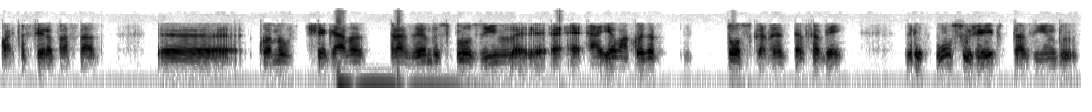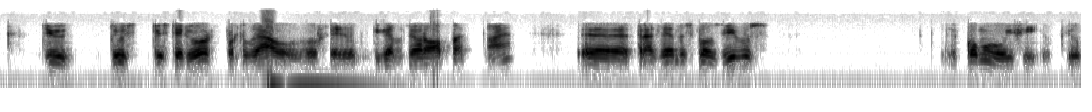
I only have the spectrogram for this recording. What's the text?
quarta-feira passada, é, quando chegava trazendo explosivo, é, é, é, aí é uma coisa tosca, né, pensa bem, um sujeito está vindo de, do, do exterior, Portugal, ou seja, digamos, Europa, não é? é trazendo explosivos como, enfim, o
